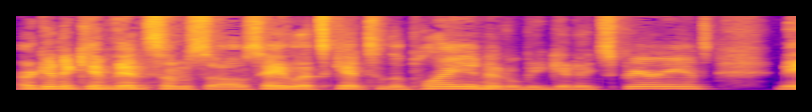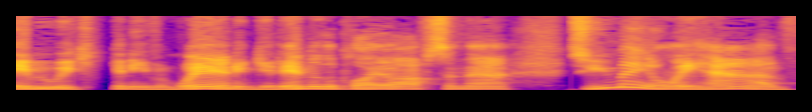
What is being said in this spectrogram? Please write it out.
are going to convince themselves hey let's get to the play-in. It'll be good experience. Maybe we can even win and get into the playoffs and that. So you may only have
